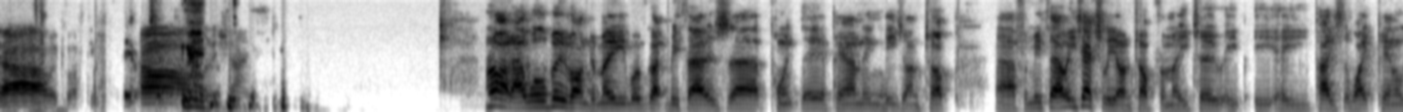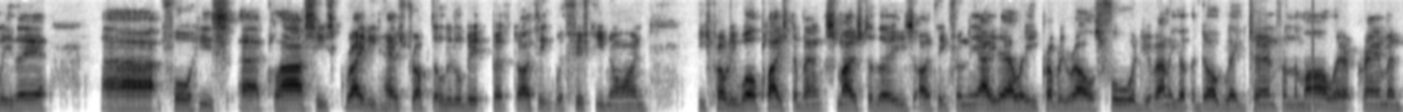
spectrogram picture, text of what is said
Oh, we've lost him. Oh, what a shame. Right, uh, we'll move on to me. We've got Mytho's uh, point there, pounding. He's on top uh, for Mytho. He's actually on top for me too. He, he, he pays the weight penalty there uh, for his uh, class. His grading has dropped a little bit, but I think with 59, He's probably well placed amongst most of these. I think from the eight alley, he probably rolls forward. You've only got the dog leg turn from the mile there at Cranbourne.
